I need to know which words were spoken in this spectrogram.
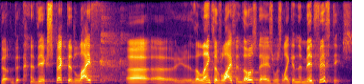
the, the, the expected life, uh, uh, the length of life in those days was like in the mid 50s.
